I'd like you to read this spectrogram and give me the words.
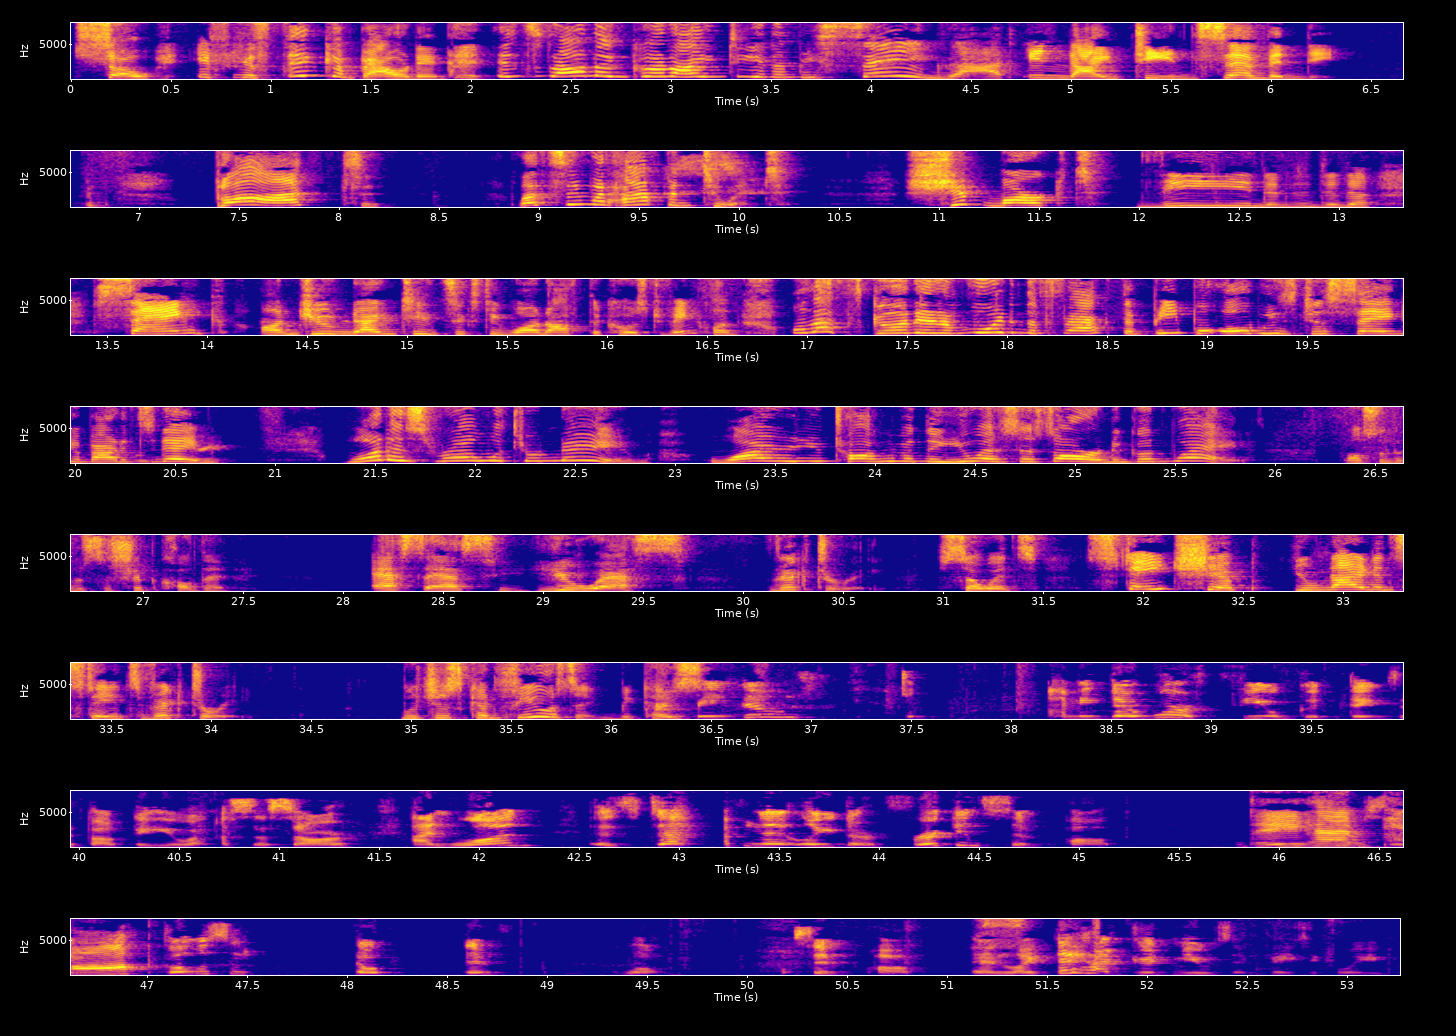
So if you think about it, it's not a good idea to be saying that in 1970. But let's see what happened to it. Ship marked V da, da, da, sank on June 1961 off the coast of England. Well, that's good. It avoided the fact that people always just saying about its name. What is wrong with your name? Why are you talking about the USSR in a good way? Also, there was a ship called the SSUS Victory. So it's State Ship United States Victory, which is confusing because I mean, was. I mean, there were a few good things about the USSR, and one is definitely their freaking synth pop. they had Seriously, pop. Go listen to synth, well, synth pop, and like they had good music basically.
